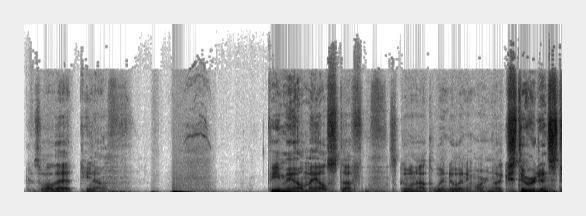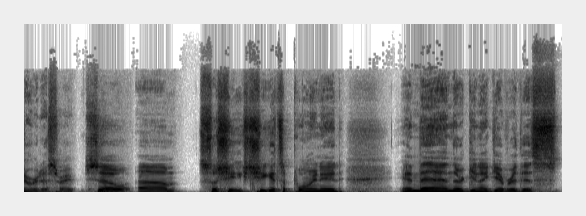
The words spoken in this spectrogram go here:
because all that you know female male stuff is going out the window anymore. Like steward and stewardess, right? So um, so she she gets appointed, and then they're gonna give her this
